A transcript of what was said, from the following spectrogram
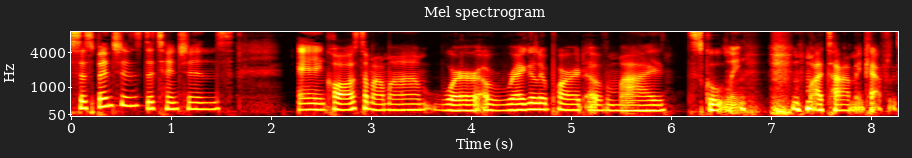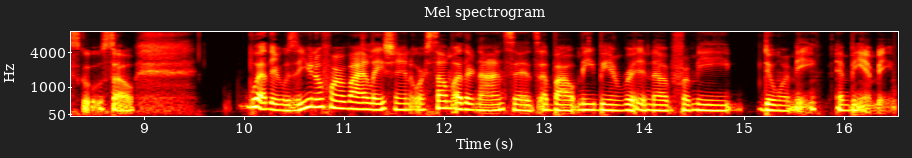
suspensions, detentions, and calls to my mom were a regular part of my schooling, my time in Catholic school. So whether it was a uniform violation or some other nonsense about me being written up for me doing me and being me.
